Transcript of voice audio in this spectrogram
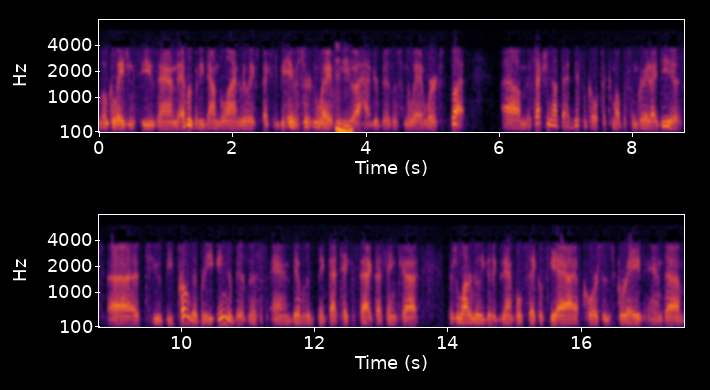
local agencies and everybody down the line really expects you to behave a certain way when you uh, have your business and the way it works. But um, it's actually not that difficult to come up with some great ideas uh, to be pro liberty in your business and be able to make that take effect. I think uh, there's a lot of really good examples. Seiko CAI, of course, is great, and um,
